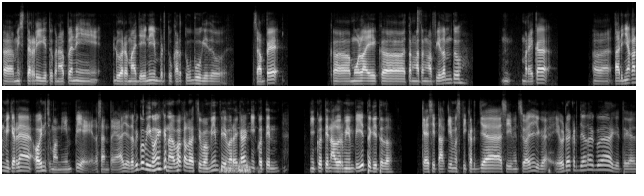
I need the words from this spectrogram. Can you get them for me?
eh, misteri gitu. Kenapa nih dua remaja ini bertukar tubuh gitu. Sampai ke mulai ke tengah-tengah film tuh mereka eh, tadinya kan mikirnya oh ini cuma mimpi ya santai aja. Tapi gue bingungnya kenapa kalau cuma mimpi mereka ngikutin ngikutin alur mimpi itu gitu loh kayak si Taki mesti kerja, si Mitsuanya juga ya udah kerja lah gua gitu kan.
